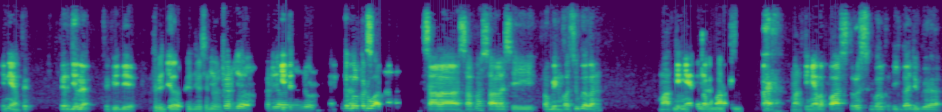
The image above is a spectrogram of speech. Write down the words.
ini ya Vir- Virgil ya VVD Virgil, Virgil Sindul. Virgil Virgil Itu. mundur itu gol kedua salah siapa salah si Robin Koch juga kan markingnya itu Ya, lepas marking. markingnya lepas terus gol ketiga juga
